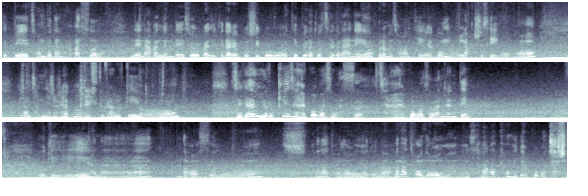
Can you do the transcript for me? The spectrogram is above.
택배 전부 다 나갔어요. 근데 나갔는데 수요일까지 기다려 보시고 택배가 도착을 안 해요? 그러면 저한테 꼭 연락 주세요. 그럼 정리를 하고 다시 돌아올게요. 지금 이렇게 잘 뽑아서 왔어요. 잘 뽑아서 왔는데 여기 하나 넣었어요. 하나 더 넣어야 되나? 하나 더 넣으면 사각형이 될 것 같아서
